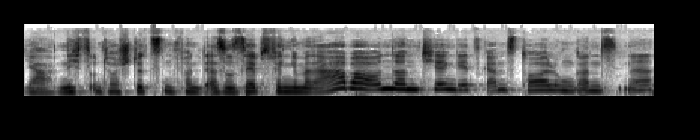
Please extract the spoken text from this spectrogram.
ja, nichts unterstützen von, also selbst wenn jemand, ah, aber unseren Tieren geht's ganz toll und ganz, ne.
